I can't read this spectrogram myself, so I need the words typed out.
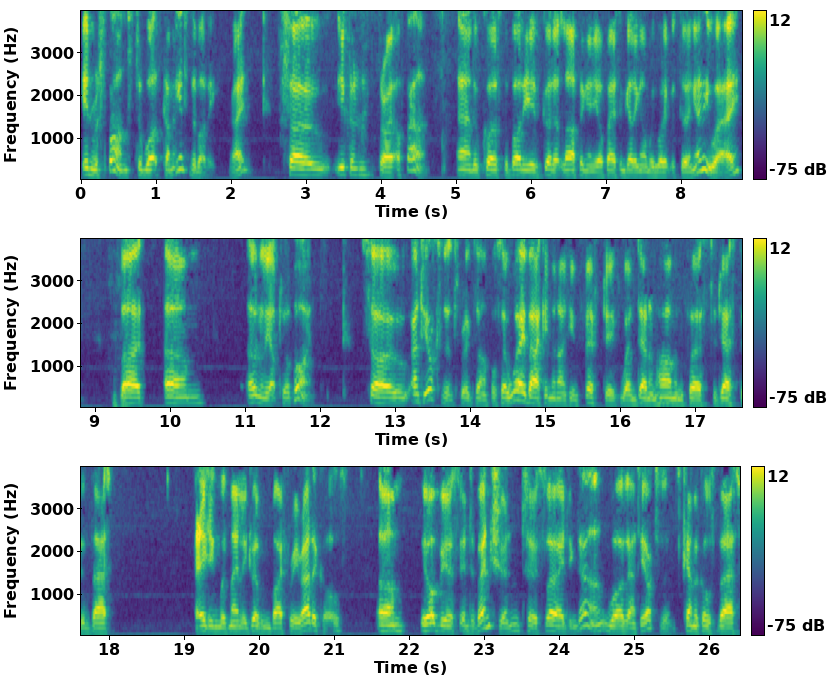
in response to what's coming into the body, right? So you can throw it off balance. And of course, the body is good at laughing in your face and getting on with what it was doing anyway, but um, only up to a point. So antioxidants, for example, so way back in the 1950s when Denham Harman first suggested that aging was mainly driven by free radicals, um, the obvious intervention to slow aging down was antioxidants, chemicals that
